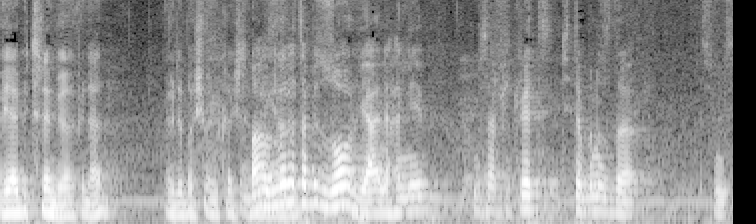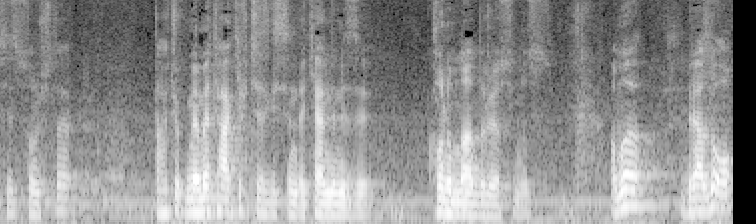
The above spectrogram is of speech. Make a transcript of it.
Veya bitiremiyor filan. Öyle başıma birkaç tane Bazıları tabii zor yani hani mesela Fikret kitabınızda şimdi siz sonuçta daha çok Mehmet Akif çizgisinde kendinizi konumlandırıyorsunuz. Ama biraz da o,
